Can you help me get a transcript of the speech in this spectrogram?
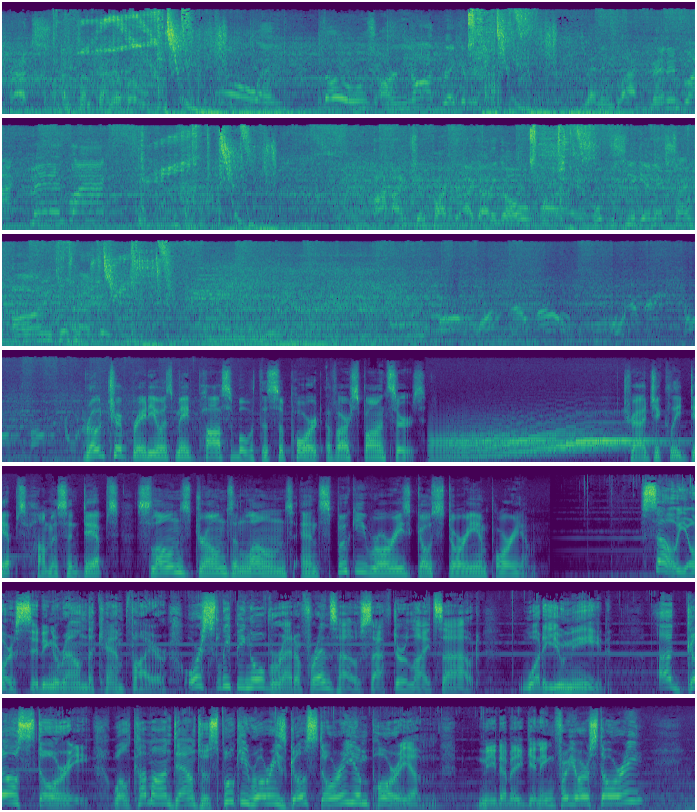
that's some kind of a. Oh, and those are not regular. Men in Black. Men in Black. Men in Black. I, I'm Tim Parker. I gotta go. I hope to see you again next time on Quizmaster. Road Trip Radio is made possible with the support of our sponsors. Tragically Dips, Hummus and Dips, Sloan's Drones and Loans, and Spooky Rory's Ghost Story Emporium. So you're sitting around the campfire or sleeping over at a friend's house after lights out. What do you need? A ghost story! Well, come on down to Spooky Rory's Ghost Story Emporium. Need a beginning for your story?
